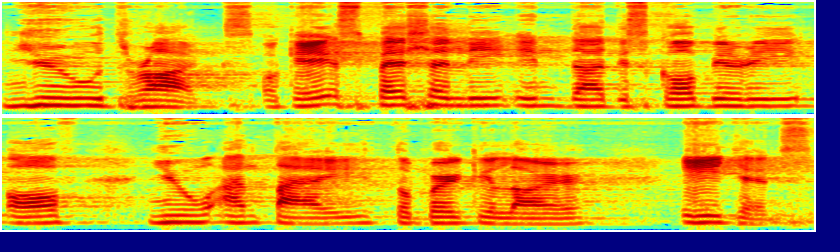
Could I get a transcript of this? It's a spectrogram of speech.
new drugs, okay? Especially in the discovery of new anti-tubercular agents.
